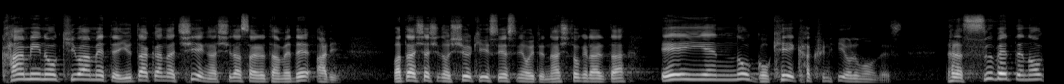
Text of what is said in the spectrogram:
神の極めて豊かな知恵が知らされるためであり、私たちの宗キリスイエスにおいて成し遂げられた永遠のご計画によるものです。だから全ての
